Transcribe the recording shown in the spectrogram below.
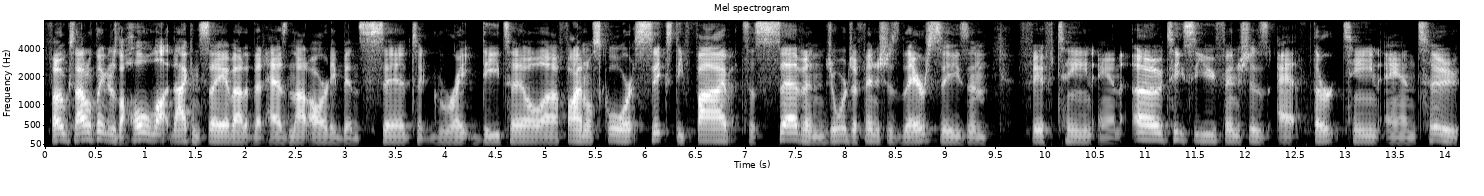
folks, I don't think there's a whole lot that I can say about it that has not already been said to great detail. Uh, final score 65 to 7. Georgia finishes their season 15 and 0. TCU finishes at 13 and 2.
